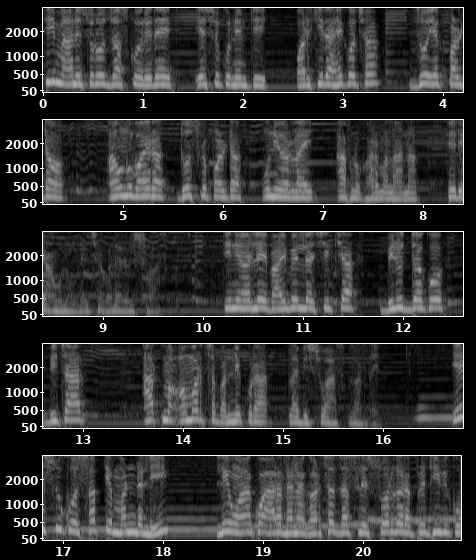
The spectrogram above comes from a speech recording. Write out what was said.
ती मानिसहरू जसको हृदय यसुको निम्ति पर्खिरहेको छ जो एकपल्ट आउनु भएर दोस्रो पल्ट उनीहरूलाई आफ्नो घरमा लान फेरि आउनुहुनेछ भनेर विश्वास गर्छ। तिनीहरूले बाइबलले शिक्षा विरुद्धको विचार आत्मा अमर छ भन्ने कुरालाई विश्वास गर्दैन। यसुको सत्य मण्डलीले उहाँको आराधना गर्छ जसले स्वर्ग र पृथ्वीको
